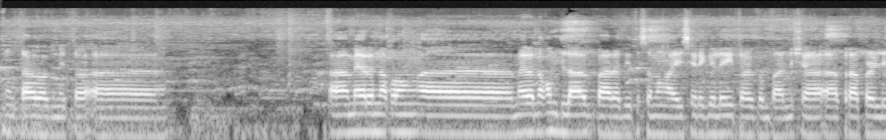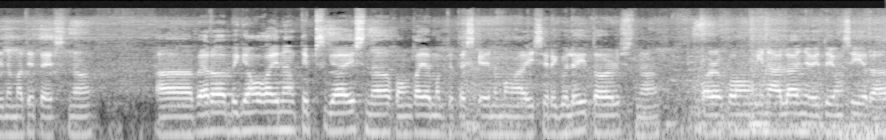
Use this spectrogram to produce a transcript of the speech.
anong tawag nito ah Ah, meron akong ah, meron akong vlog para dito sa mga IC regulator kung paano siya ah, properly na matitest no. Ah, pero bigyan ko kayo ng tips guys no kung kaya magte-test kayo ng mga IC regulators no or kung inala nyo ito yung sira.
